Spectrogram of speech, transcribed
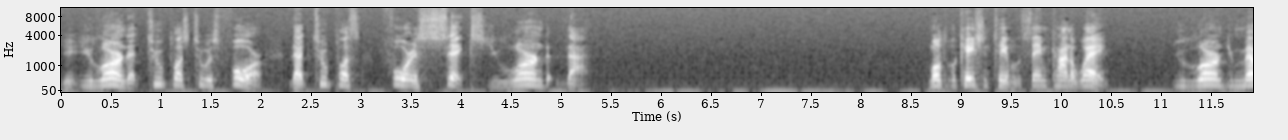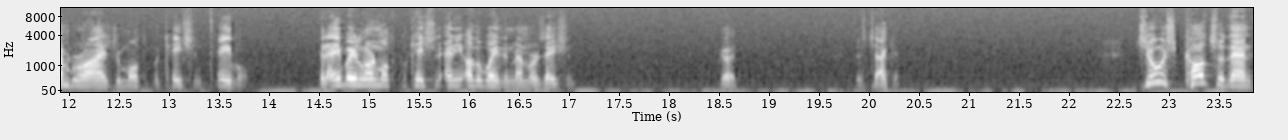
you, you learned that 2 plus 2 is 4, that 2 plus 4 is 6. You learned that. Multiplication table, the same kind of way. You learned, you memorized your multiplication table. Did anybody learn multiplication any other way than memorization? Good. Just checking. Jewish culture, then,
